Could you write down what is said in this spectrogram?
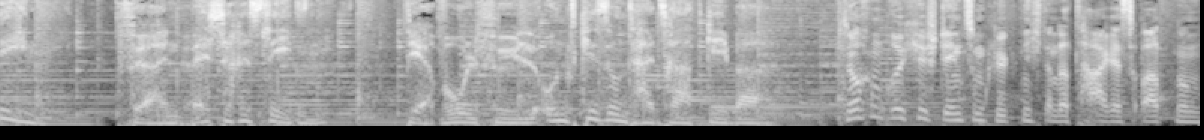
Ideen für ein besseres Leben. Der Wohlfühl- und Gesundheitsratgeber. Knochenbrüche stehen zum Glück nicht an der Tagesordnung.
